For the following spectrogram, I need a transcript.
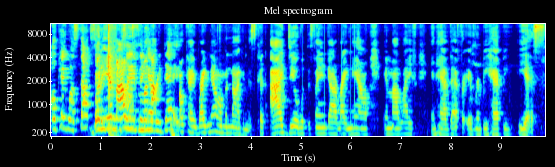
Okay, well, stop But saying if the I same was thing mono- every day. Okay, right now I'm monogamous. Could I deal with the same guy right now in my life and have that forever and be happy? Yes.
